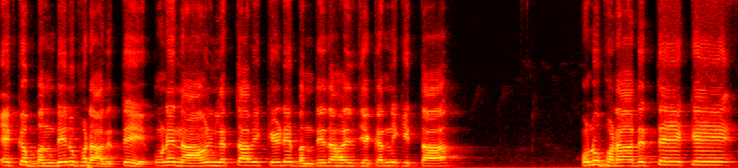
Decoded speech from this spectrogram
ਇੱਕ ਬੰਦੇ ਨੂੰ ਫੜਾ ਦਿੱਤੇ। ਉਹਨੇ ਨਾਮ ਨਹੀਂ ਲਿੱਤਾ ਵੀ ਕਿਹੜੇ ਬੰਦੇ ਦਾ, ਹਾਲੇ ਜ਼ਿਕਰ ਨਹੀਂ ਕੀਤਾ। ਉਹਨੂੰ ਫੜਾ ਦਿੱਤੇ ਕਿ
